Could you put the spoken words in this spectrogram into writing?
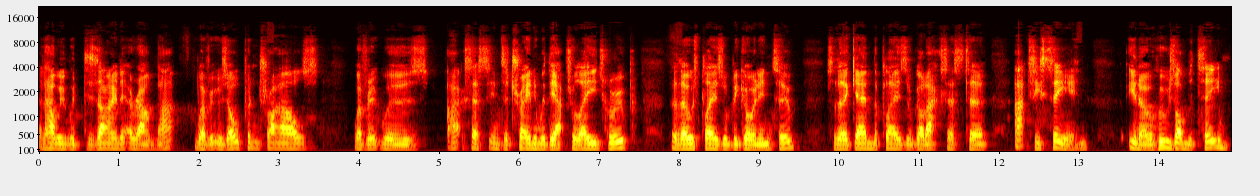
and how we would design it around that. Whether it was open trials, whether it was access into training with the actual age group, that those players will be going into. So that again, the players have got access to actually seeing, you know, who's on the team,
